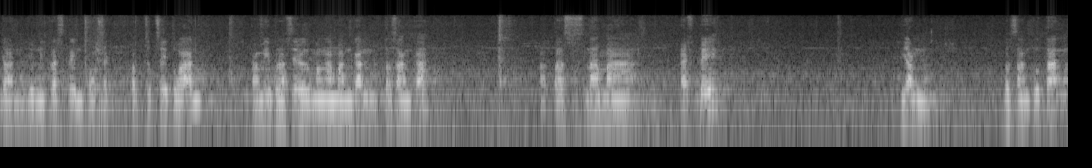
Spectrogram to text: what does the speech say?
dan unit reskrim Polsek Percut Setuan kami berhasil mengamankan tersangka atas nama FP yang bersangkutan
